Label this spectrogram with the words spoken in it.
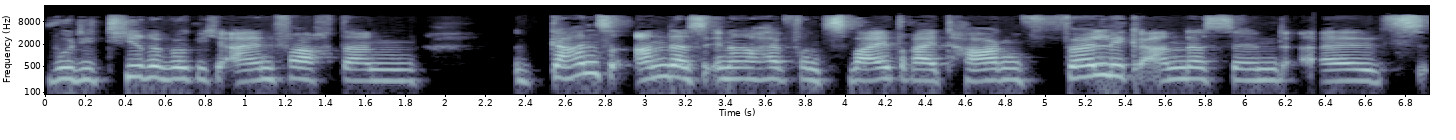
wo die Tiere wirklich einfach dann ganz anders innerhalb von zwei, drei Tagen völlig anders sind als,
